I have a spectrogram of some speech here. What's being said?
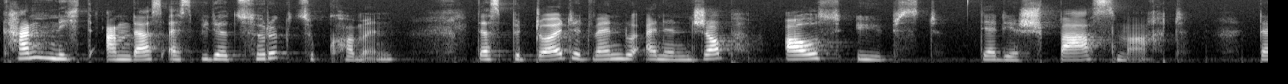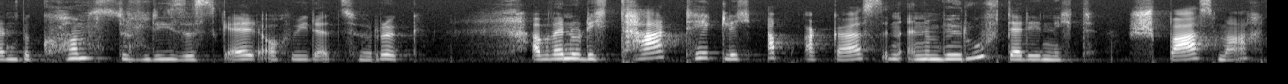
kann nicht anders, als wieder zurückzukommen. Das bedeutet, wenn du einen Job ausübst, der dir Spaß macht, dann bekommst du dieses Geld auch wieder zurück. Aber wenn du dich tagtäglich abackerst in einem Beruf, der dir nicht Spaß macht,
